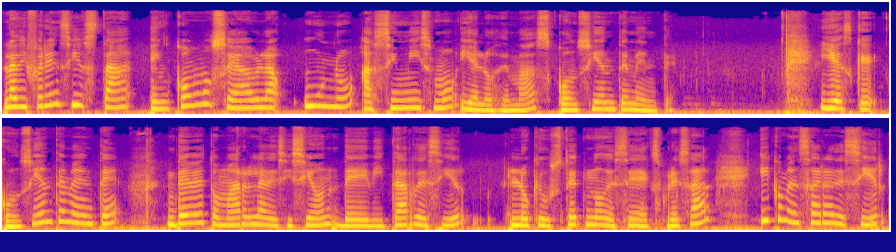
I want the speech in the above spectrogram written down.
La diferencia está en cómo se habla uno a sí mismo y a los demás conscientemente y es que conscientemente debe tomar la decisión de evitar decir lo que usted no desea expresar y comenzar a decir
